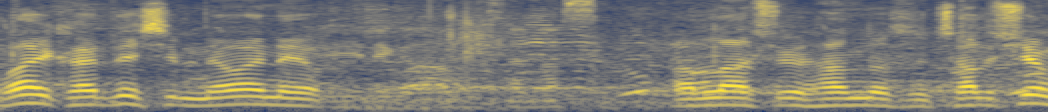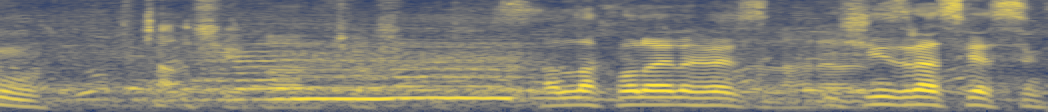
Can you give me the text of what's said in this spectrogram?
Vay kardeşim ne var ne yok. İyilik abi sen nasılsın? Allah şükür hamdolsun. Çalışıyor mu? Çalışıyor abi çok şükür. Allah kolaylık versin. İşiniz rast gelsin.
